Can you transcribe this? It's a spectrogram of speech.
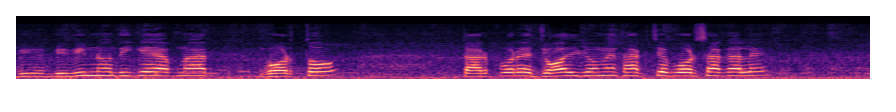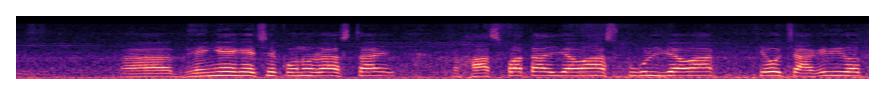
বিভিন্ন দিকে আপনার গর্ত তারপরে জল জমে থাকছে বর্ষাকালে। ভেঙে গেছে কোনো রাস্তায় হাসপাতাল যাওয়া স্কুল যাওয়া কেউ চাকরিরত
